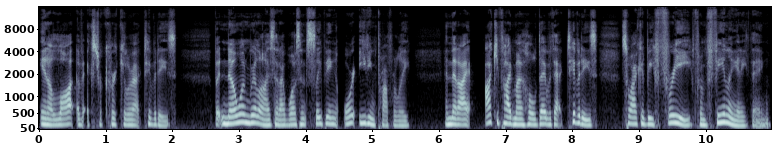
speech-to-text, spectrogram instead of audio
in a lot of extracurricular activities. But no one realized that I wasn't sleeping or eating properly, and that I occupied my whole day with activities so I could be free from feeling anything.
